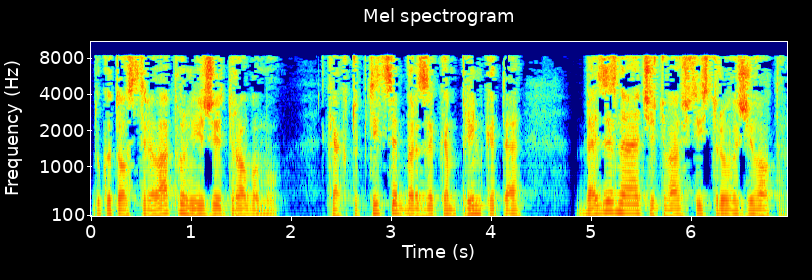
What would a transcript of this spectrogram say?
Докато стрела прониже дроба му, както птица бърза към примката, без да знае, че това ще изтрува живота.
